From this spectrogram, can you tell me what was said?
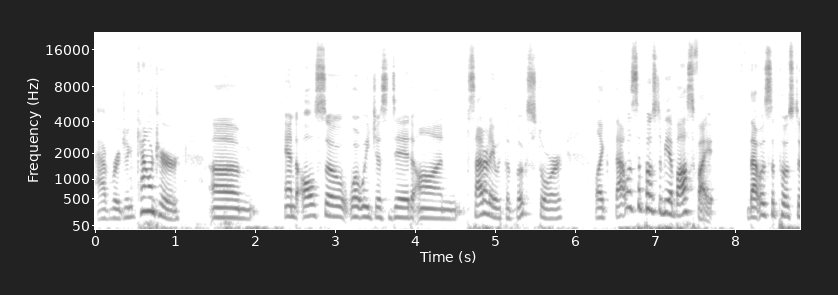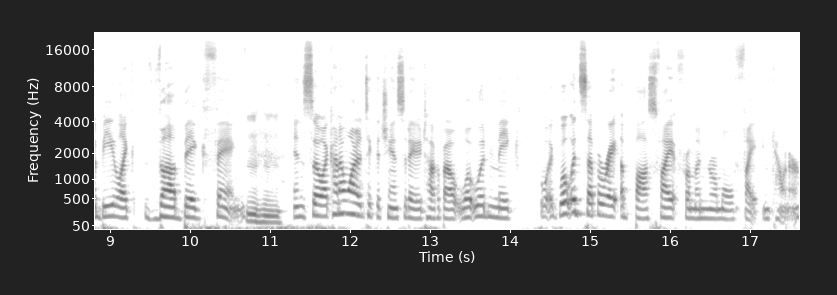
average encounter. Um, and also what we just did on Saturday with the bookstore, like that was supposed to be a boss fight. That was supposed to be like the big thing. Mm-hmm. And so I kind of wanted to take the chance today to talk about what would make like what would separate a boss fight from a normal fight encounter.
